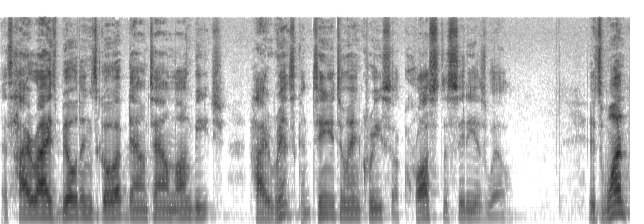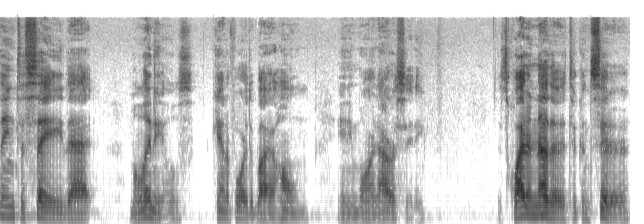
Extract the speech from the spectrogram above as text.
As high-rise buildings go up downtown Long Beach, high rents continue to increase across the city as well. It's one thing to say that millennials can't afford to buy a home anymore in our city. It's quite another to consider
